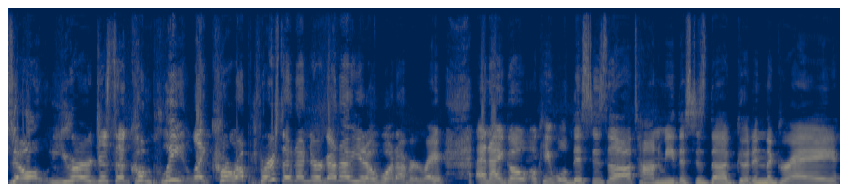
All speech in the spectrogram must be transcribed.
don't, you're just a complete like corrupt person and you're going to, you know, whatever, right? And I go, okay, well, this is the autonomy. This is the good and the gray.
